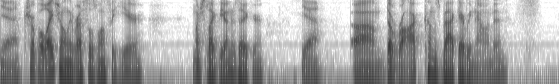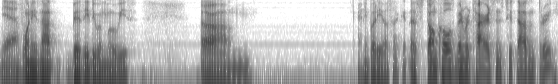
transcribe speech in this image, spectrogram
Yeah. Triple H only wrestles once a year, much like the Undertaker. Yeah. Um, the Rock comes back every now and then Yeah. when he's not busy doing movies. Um, anybody else I can? Uh, Stone Cold's been retired since 2003.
